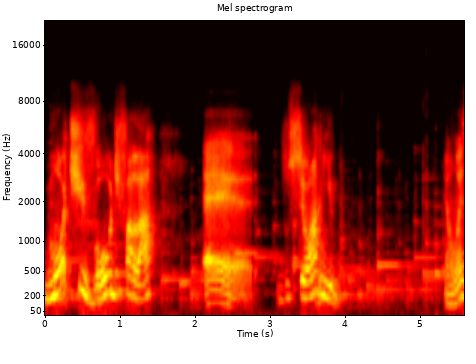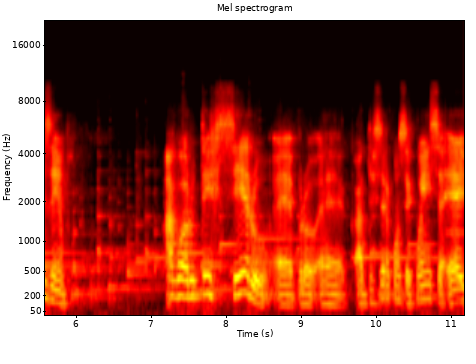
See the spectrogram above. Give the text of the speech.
motivou de falar é, do seu amigo. É um exemplo. Agora, o terceiro, é, é, a terceira consequência é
